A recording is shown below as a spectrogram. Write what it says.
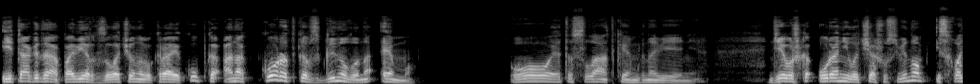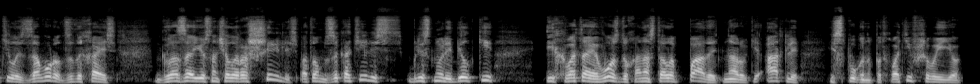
и тогда поверх золоченого края кубка она коротко взглянула на Эмму. О, это сладкое мгновение! Девушка уронила чашу с вином и схватилась за ворот, задыхаясь. Глаза ее сначала расширились, потом закатились, блеснули белки, и, хватая воздух, она стала падать на руки Атли, испуганно подхватившего ее.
